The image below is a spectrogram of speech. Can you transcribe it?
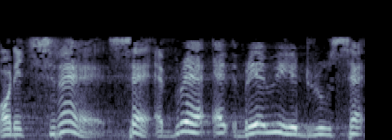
Nkyɛmu do no ɔde kyerɛɛ sɛ ɛberɛ ɛberɛ awie duru sɛ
